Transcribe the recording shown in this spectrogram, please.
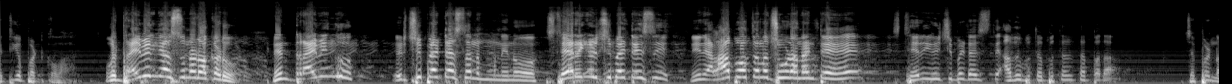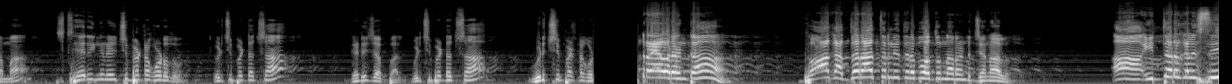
గట్టిగా పట్టుకోవాలి. ఒక డ్రైవింగ్ చేస్తున్నాడు ఒకడు నేను డ్రైవింగ్ ఇడిచిపెట్టేస్తాను. నేను స్టేరింగ్ ఇడిచిపెట్టేసి నేను ఎలా పోతానో చూడనంటే స్టేరింగ్ ఇడిచిపెట్టేస్తే అదుపు తప్పుతుంది తప్పదా? చెప్పండి అమ్మా. స్టేరింగ్ విడిచిపెట్టకూడదు విడిచిపెట్టచ్చా గడి చెప్పాలి. విడిచిపెట్టచ్చా? విడిచిపెట్టకూడదు. డ్రైవర్ అంట బాగా అర్ధరాత్రి నిద్రపోతున్నారంట జనాలు. ఆ ఇద్దరు కలిసి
